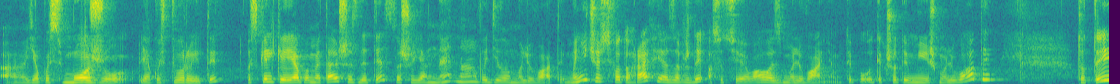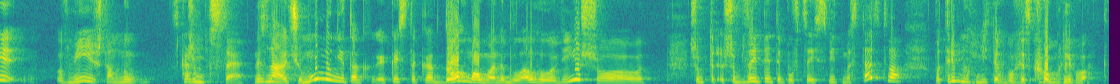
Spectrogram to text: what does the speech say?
е, якось можу якось творити. Оскільки я пам'ятаю, що з дитинства, що я ненавиділа малювати. Мені щось фотографія завжди асоціювалася з малюванням. Типу, от якщо ти вмієш малювати, то ти вмієш там, ну, скажімо, все. Не знаю, чому мені так якась така догма в мене була в голові, що щоб, щоб зайти типу, в цей світ мистецтва, потрібно вміти обов'язково малювати.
